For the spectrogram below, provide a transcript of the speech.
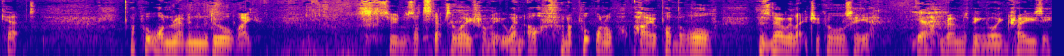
kept. I put one rem in the doorway. As soon as I'd stepped away from it, it went off, and I put one up high up on the wall. There's no electricals here. Yeah. That rem's been going crazy.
